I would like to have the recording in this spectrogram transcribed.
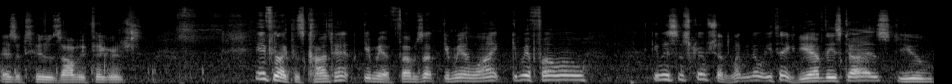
There's the two zombie figures. If you like this content, give me a thumbs up, give me a like, give me a follow, give me a subscription. Let me know what you think. Do you have these guys? Do you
